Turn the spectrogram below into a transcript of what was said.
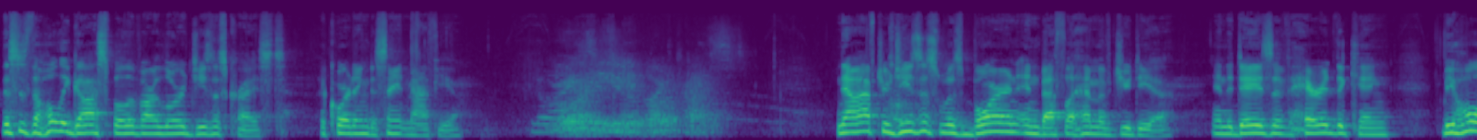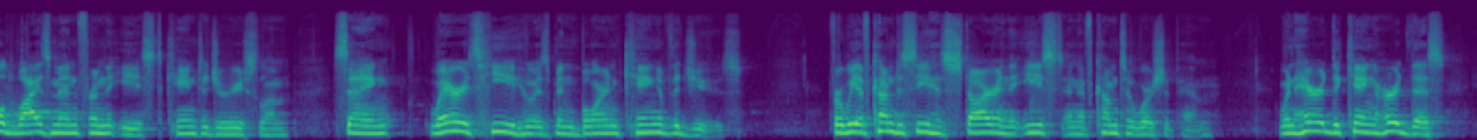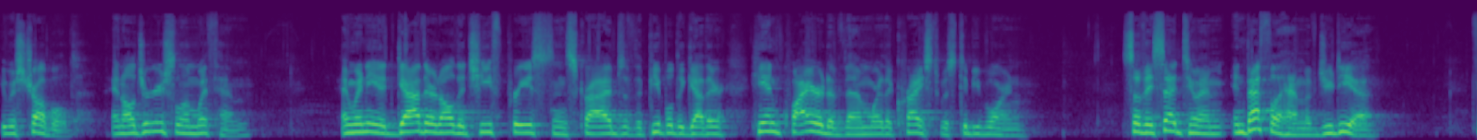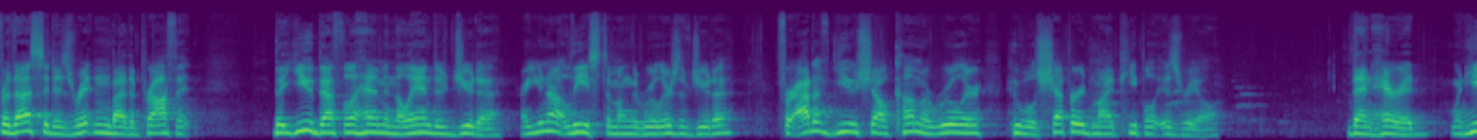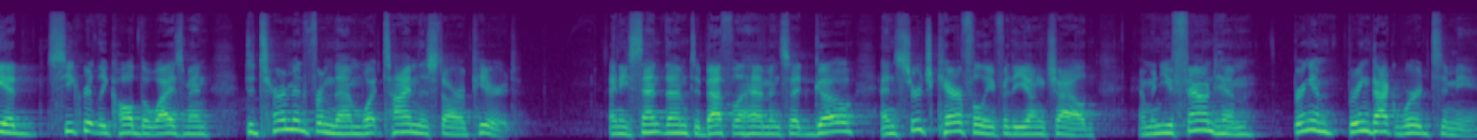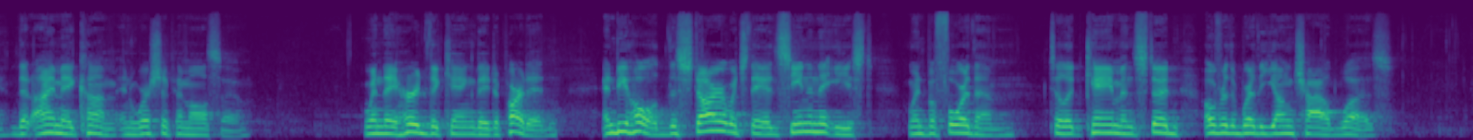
This is the holy gospel of our Lord Jesus Christ, according to St. Matthew. Now, after Jesus was born in Bethlehem of Judea, in the days of Herod the king, behold, wise men from the east came to Jerusalem, saying, Where is he who has been born king of the Jews? For we have come to see his star in the east and have come to worship him. When Herod the king heard this, he was troubled, and all Jerusalem with him. And when he had gathered all the chief priests and scribes of the people together, he inquired of them where the Christ was to be born. So they said to him, In Bethlehem of Judea. For thus it is written by the prophet, But you, Bethlehem, in the land of Judah, are you not least among the rulers of Judah? For out of you shall come a ruler who will shepherd my people Israel. Then Herod, when he had secretly called the wise men, determined from them what time the star appeared. And he sent them to Bethlehem and said, Go and search carefully for the young child, and when you found him, bring him bring back word to me, that I may come and worship him also. When they heard the king, they departed, and behold, the star which they had seen in the east went before them, till it came and stood over the, where the young child was.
